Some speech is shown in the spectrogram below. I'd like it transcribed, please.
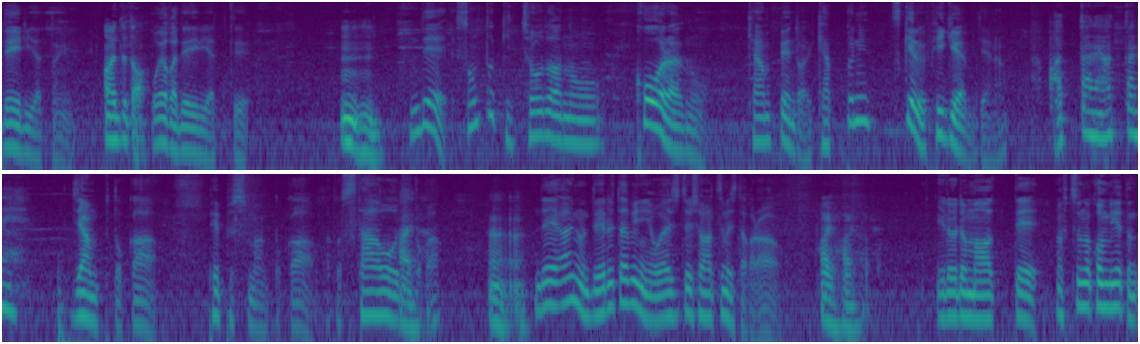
デイリーだったんよ。あやってた？親がデイリーやって。うんうん。でその時ちょうどあのコーラのキャンペーンとかでキャップにつけるフィギュアみたいな。あったねあったね。ジャンプとかペプシマンとかあとスター・ウォーズとか、うんうん。でああいうの出るたびに親父と一緒に集めてたから。はいはいはい。いろいろ回って、まあ普通のコンビニだと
